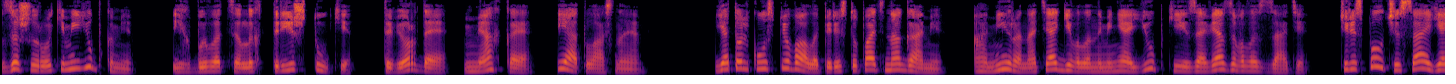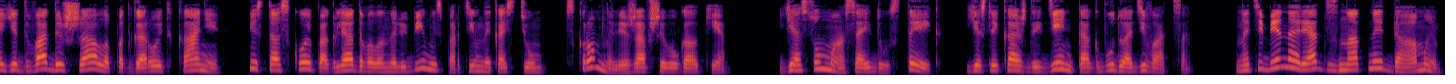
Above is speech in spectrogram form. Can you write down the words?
за широкими юбками. Их было целых три штуки: твердая, мягкая и атласная. Я только успевала переступать ногами, а Мира натягивала на меня юбки и завязывала сзади. Через полчаса я едва дышала под горой ткани и с тоской поглядывала на любимый спортивный костюм, скромно лежавший в уголке. Я с ума сойду, стейк, если каждый день так буду одеваться. На тебе наряд знатной дамы.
